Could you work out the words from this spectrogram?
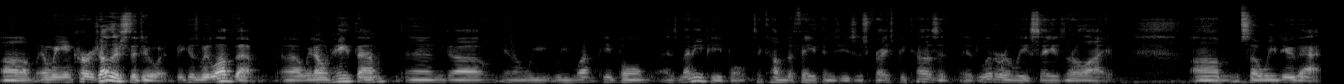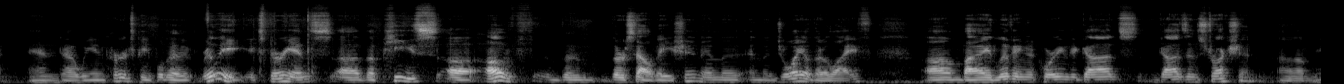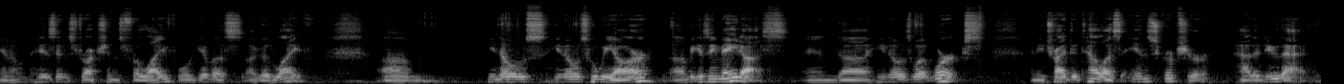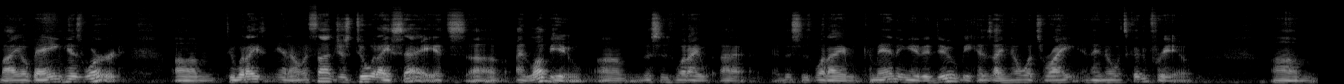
um, and we encourage others to do it because we love them. Uh, we don't hate them, and uh, you know we, we want people, as many people, to come to faith in Jesus Christ because it, it literally saves their life. Um, so we do that. And uh, we encourage people to really experience uh, the peace uh, of the, their salvation and the, and the joy of their life um, by living according to God's, God's instruction. Um, you know, His instructions for life will give us a good life. Um, he knows he knows who we are uh, because he made us, and uh, he knows what works. And he tried to tell us in Scripture how to do that by obeying His word um, do what I, you know, it's not just do what I say. It's uh, I love you. Um, this is what I, uh, this is what I'm commanding you to do because I know what's right and I know what's good for you. Um,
